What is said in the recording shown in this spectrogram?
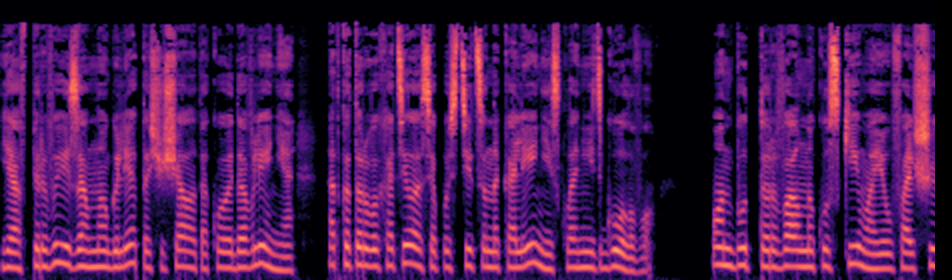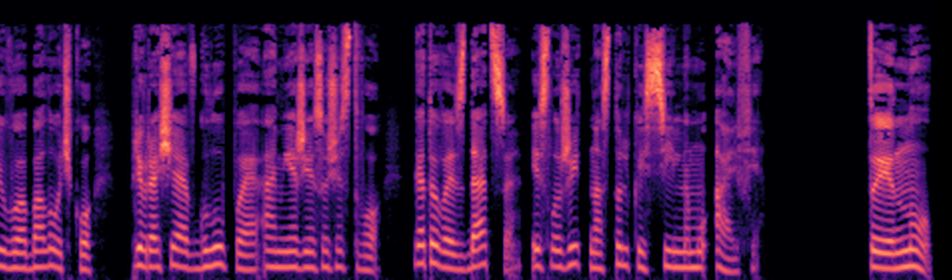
Я впервые за много лет ощущала такое давление, от которого хотелось опуститься на колени и склонить голову. Он будто рвал на куски мою фальшивую оболочку, превращая в глупое, омежье существо, готовое сдаться и служить настолько сильному Альфе. «Ты нуб».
